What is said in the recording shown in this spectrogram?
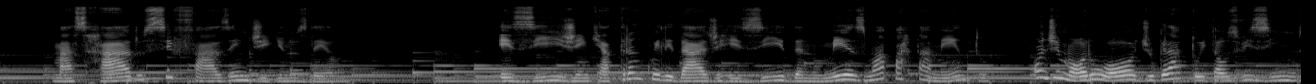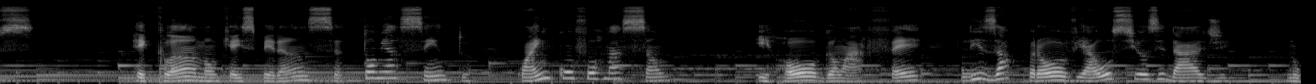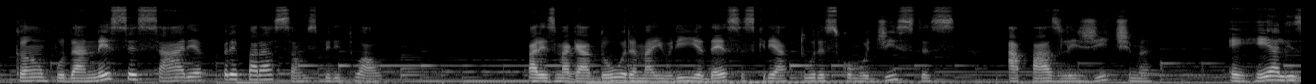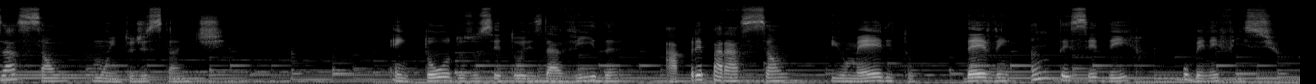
mas raros se fazem dignos dela. Exigem que a tranquilidade resida no mesmo apartamento onde mora o ódio gratuito aos vizinhos. Reclamam que a esperança tome assento com a inconformação e rogam à fé lhes aprove a ociosidade no campo da necessária preparação espiritual. Para a esmagadora maioria dessas criaturas comodistas, a paz legítima é realização muito distante. Em todos os setores da vida, a preparação e o mérito devem anteceder o benefício.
